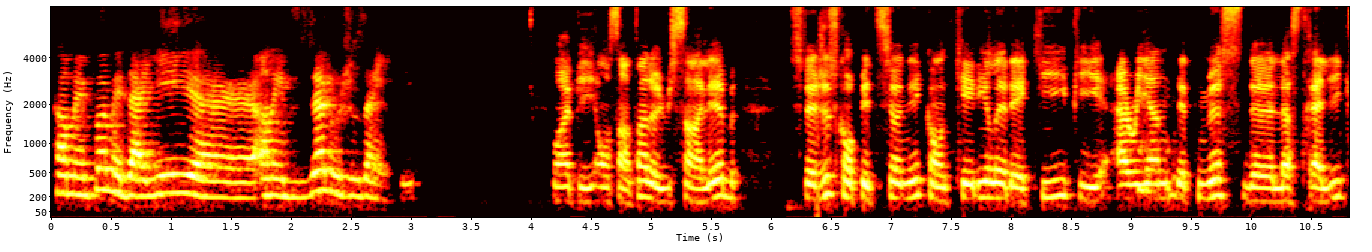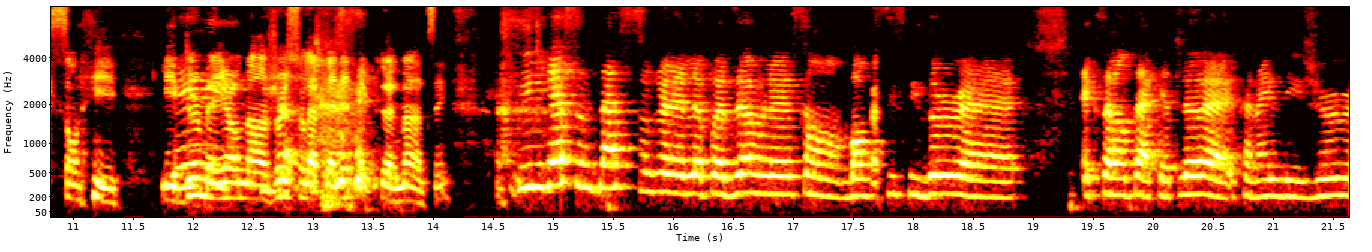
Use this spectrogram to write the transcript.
quand même pas médaillée en individuel aux Jeux olympiques. Oui, puis on s'entend, le 800 libres, tu fais juste compétitionner contre Katie Ledecky puis Ariane Titmus de l'Australie, qui sont les, les deux meilleurs nageurs sur la planète actuellement. Tu sais. Ils laissent une place sur euh, le podium. Là, bon, si ces deux euh, excellentes athlètes-là euh, connaissent des jeux,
